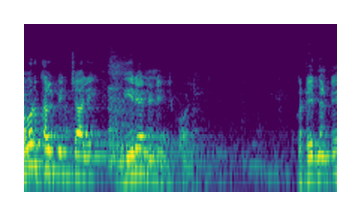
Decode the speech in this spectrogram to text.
ఎవరు కల్పించాలి? మీరే నిర్ణయించుకోవాలి. ఒకటి ఏంటంటే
